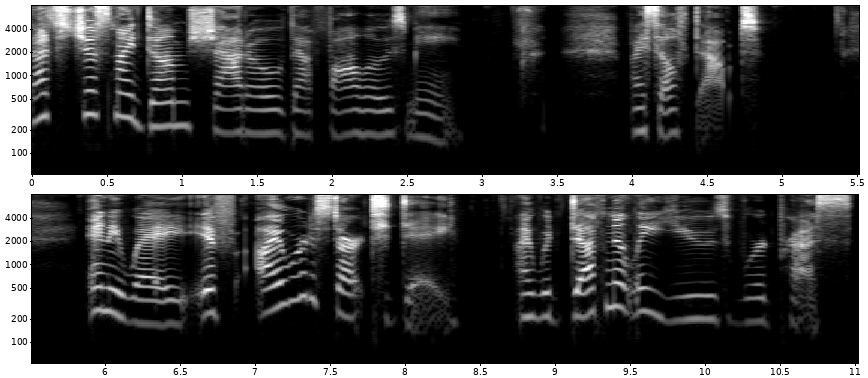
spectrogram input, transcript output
that's just my dumb shadow that follows me. my self doubt. Anyway, if I were to start today, I would definitely use WordPress.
